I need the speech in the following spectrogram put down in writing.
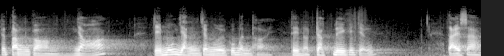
cái tâm còn nhỏ, chỉ muốn dành cho người của mình thôi, thì nó trật đi cái chữ. Tại sao?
